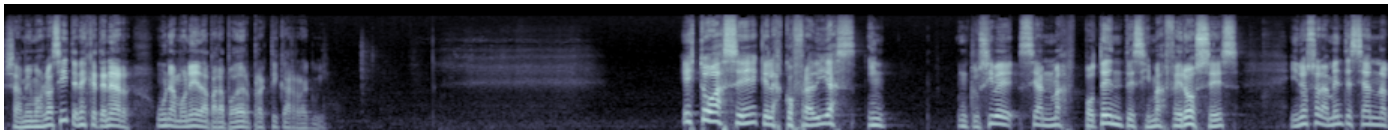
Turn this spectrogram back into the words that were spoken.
llamémoslo así, tenés que tener una moneda para poder practicar rugby. Esto hace que las cofradías inclusive sean más potentes y más feroces, y no solamente sean una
